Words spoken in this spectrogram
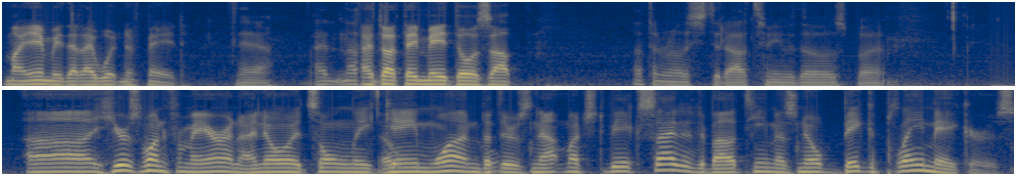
Miami that I wouldn't have made. Yeah, I, had I thought they made those up. nothing really stood out to me with those, but Uh, here's one from Aaron. I know it's only Oh. game one, but there's not much to be excited about. Team has no big playmakers.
